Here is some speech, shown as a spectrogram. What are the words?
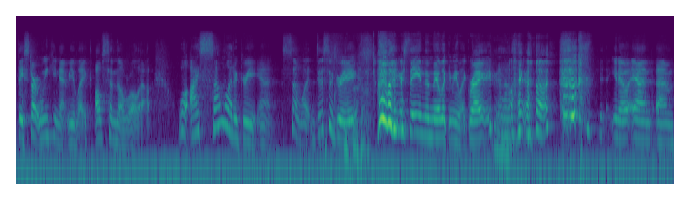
they start winking at me like all of a sudden they'll roll out. Well, I somewhat agree and somewhat disagree with what you're saying. Then they look at me like, right? Yeah. you know, and um,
